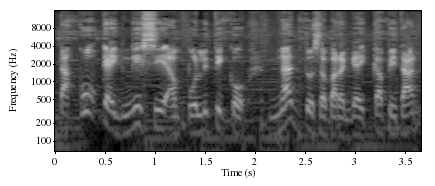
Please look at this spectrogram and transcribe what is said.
Dako kay ngisi ang politiko ngadto sa barangay kapitan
